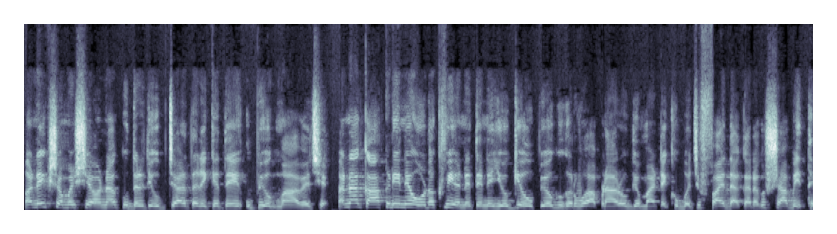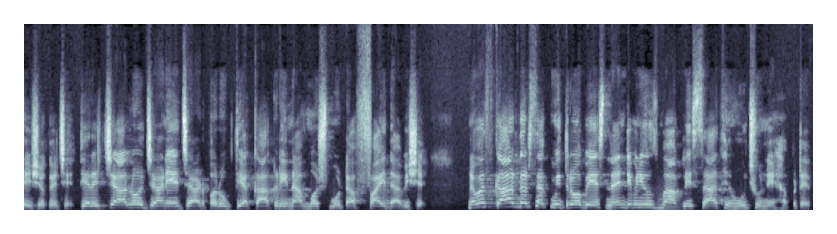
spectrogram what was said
અનેક સમસ્યાઓના કુદરતી ઉપચાર તરીકે તે ઉપયોગમાં આવે છે. અને આ કાકડીને ઓળખવી અને તેને યોગ્ય ઉપયોગ કરવો આપણા આરોગ્ય માટે ખૂબ જ ફાયદાકારક સાબિત થઈ શકે છે. ત્યારે ચાલો જાણીએ ઝાડ પર ઉગતી આ કાકડીના મસમોટા ફાયદા વિશે. નમસ્કાર દર્શક મિત્રો, બેસ નાઇન્ટી ન્યૂઝમાં આપની સાથે હું છું નેહા પટેલ.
